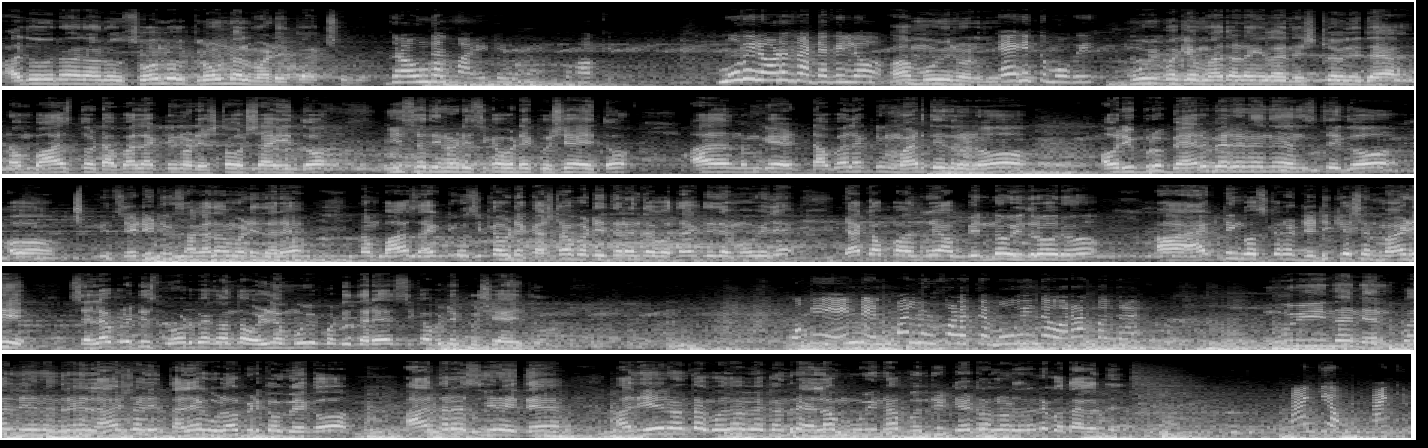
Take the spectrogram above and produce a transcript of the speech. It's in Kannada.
ಅದನ್ನ ನಾನು ಸೋಲೂರ್ ಗ್ರೌಂಡಲ್ಲಿ ಮಾಡಿದ್ದೆ ಆ್ಯಕ್ಚುಲಿ ಗ್ರೌಂಡಲ್ಲಿ ಮಾಡಿಟ್ಟಿದ್ದೀರಾ? ಓಕೆ ಮೂವಿ ನೋಡಿದ್ರ ಡೆವಿಲ್ ಆ ಮೂವಿ ನೋಡಿದ್ವಿ. ಹೇಗಿತ್ತು ಮೂವಿ ಮೂವಿ ಬಗ್ಗೆ ಮಾತಾಡಂಗಿಲ್ಲ ನೆಕ್ಸ್ಟ್ ಲೆವೆಲ್ ಇದೆ. ನಮ್ಮ ಬಾಸ್ದು ಡಬಲ್ ಆ್ಯಕ್ಟಿಂಗ್ ನೋಡಿ ಎಷ್ಟೋ ವರ್ಷ ಆಗಿತ್ತು ಈ ಸತಿ ನೋಡಿ ಸಿಕ್ಕಾಪಟ್ಟೆ ಖುಷಿ ಆಯಿತು. ನಮಗೆ ಡಬಲ್ ಆ್ಯಕ್ಟಿಂಗ್ ಮಾಡ್ತಿದ್ರು ಅವರಿಬ್ಬರು ಬೇರೆ ಬೇರೆನೇ ಅನಿಸ್ತಿದ್ದು ಮೀನ್ಸ್ ಎಡಿಟಿಂಗ್ ಸಗದ ಮಾಡಿದ್ದಾರೆ. ನಮ್ಮ ಬಾಸ್ ಆ್ಯಕ್ಟಿಂಗು ಸಿಕ್ಕಾಪಟ್ಟೆ ಕಷ್ಟಪಟ್ಟಿದ್ದಾರೆ ಅಂತ ಗೊತ್ತಾಗ್ತಿದೆ ಮೂವಿಲಿ ಯಾಕಪ್ಪ ಅಂದರೆ ಆ ಬೆನ್ನು ಇದ್ರೋರು ಆ ಆ್ಯಕ್ಟಿಂಗೋಸ್ಕರ ಡೆಡಿಕೇಶನ್ ಮಾಡಿ ಸೆಲೆಬ್ರಿಟೀಸ್ ನೋಡಬೇಕು ಅಂತ ಒಳ್ಳೆ ಮೂವಿ ಕೊಟ್ಟಿದ್ದಾರೆ. ಸಿಕ್ಕಾಪಟ್ಟೆ ಖುಷಿ ಆಯಿತು. ಓಕೆ ಏನು ನೆನಪಲ್ಲಿ ಉಳ್ಕೊಳತ್ತೆ ಮೂವಿಯಿಂದ ಹೊರಗೆ ಬಂದ್ರೆ? ಮೂವಿಯಿಂದ ನೆನಪಲ್ಲಿ ಏನಂದ್ರೆ ಲಾಸ್ಟಲ್ಲಿ ತಲೆಗೆ ಹುಳ ಬಿಡ್ಕೊಬೇಕು. ಆ ಥರ ಸೀನ್ ಐತೆ. ಅದೇನು ಅಂತ ಗೊತ್ತಾಗಬೇಕಂದ್ರೆ ಎಲ್ಲ ಮೂವಿನ ಬಂದು ಥಿಯೇಟ್ರಲ್ಲಿ ನೋಡಿದ್ರೆ ಗೊತ್ತಾಗುತ್ತೆ. Thank you thank you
